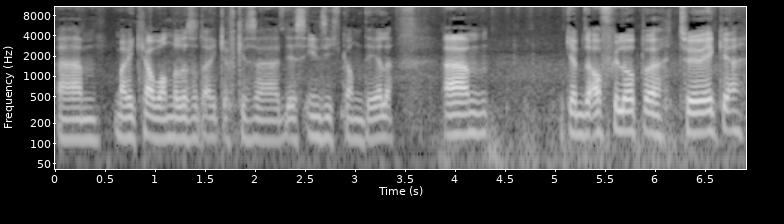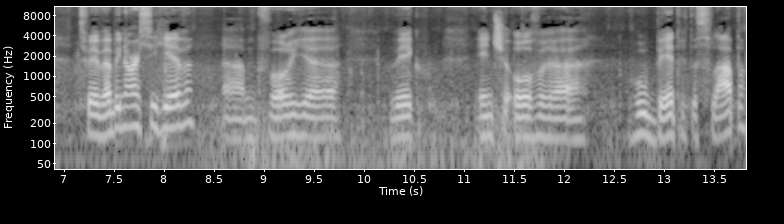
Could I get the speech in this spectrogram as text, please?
Ehm, maar ik ga wandelen zodat ik even uh, deze inzicht kan delen. Ik heb de afgelopen twee weken twee webinars gegeven. Um, vorige week eentje over uh, hoe beter te slapen.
